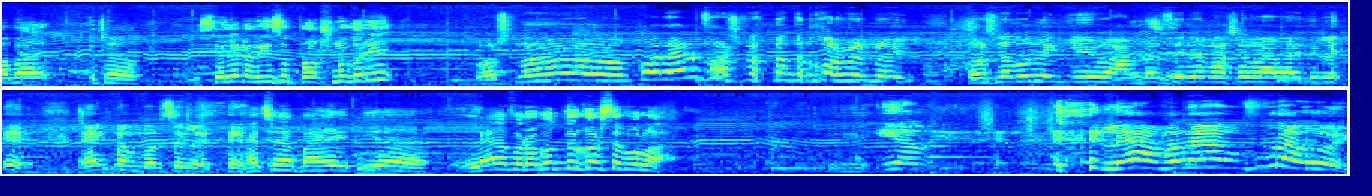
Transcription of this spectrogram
বাবা আচ্ছা ছেলেটার কিছু প্রশ্ন করি। প্রশ্ন করেন প্রশ্ন তো করবেন নই প্রশ্ন করলে কি আপনার ছেলে মাসে লালাই দিলে এক নম্বর ছেলে। আচ্ছা ভাই ইয়া লেখাপড়া কদ্দূর করছে বলা? ইয়া লেখাপড়া পুরা ওই।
